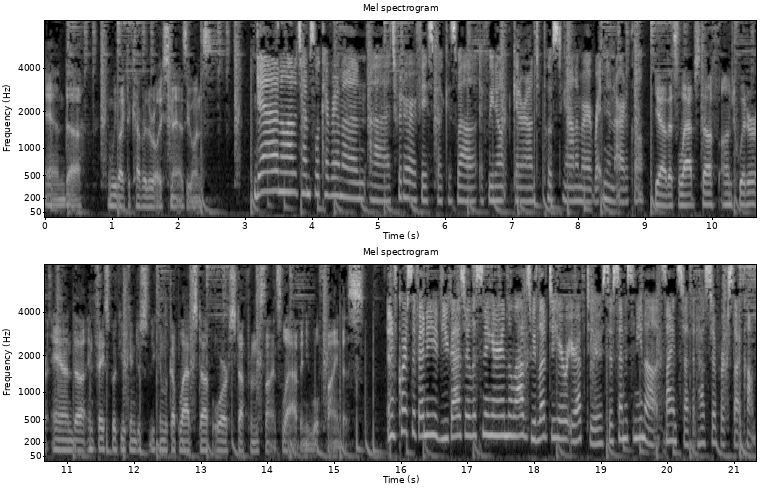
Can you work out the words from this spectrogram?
and uh, we like to cover the really snazzy ones. Yeah, and a lot of times we'll cover them on uh, Twitter or Facebook as well if we don't get around to posting on them or writing an article. Yeah, that's Lab Stuff on Twitter and uh, in Facebook. You can just you can look up Lab Stuff or Stuff from the Science Lab, and you will find us. And of course, if any of you guys are listening or in the labs, we'd love to hear what you're up to. So send us an email at sciencestuff at howstuffworks.com.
